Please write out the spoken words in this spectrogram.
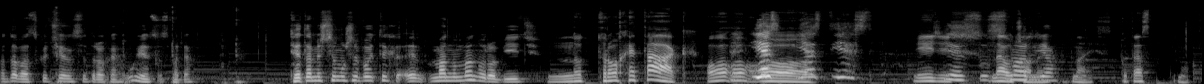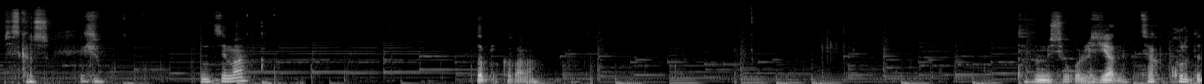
No dobra, skróciłem sobie trochę. U Jezus Maria. To ja tam jeszcze muszę Wojtek y, manu manu robić. No trochę tak. O, o, o. Jest, jest, jest! Jezus nauczony. Maria. Nice. Tylko teraz, no, przeskocz. Nic nie ma? Zablokowana. To wymyślił Lian. Co ja, kurde,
